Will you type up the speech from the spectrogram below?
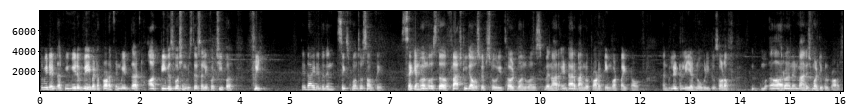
So we did that. We made a way better product and made that our previous version, which they're selling for cheaper, free. They died within six months or something. Second one was the Flash 2 JavaScript story. Third one was when our entire Bangalore product team got wiped off, and we literally had nobody to sort of uh, run and manage multiple products.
